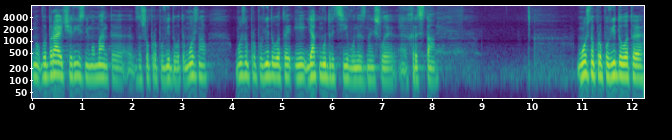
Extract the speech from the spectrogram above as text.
ну, вибираючи різні моменти, е, за що проповідувати, можна, можна проповідувати і як мудреці вони знайшли е, Христа. Можна проповідувати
